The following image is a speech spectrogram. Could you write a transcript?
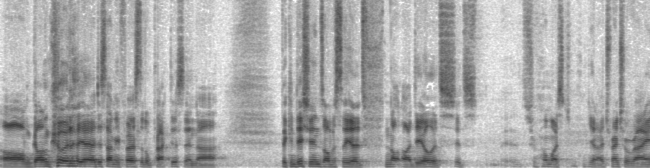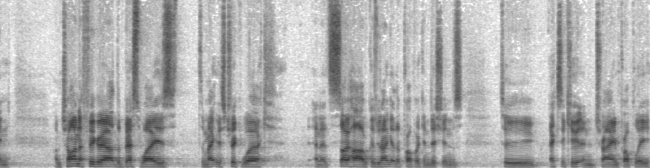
Oh, I'm going good. Yeah, just had my first little practice, and uh, the conditions obviously are not ideal. It's it's it's almost you know torrential rain. I'm trying to figure out the best ways to make this trick work, and it's so hard because we don't get the proper conditions to execute and train properly.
